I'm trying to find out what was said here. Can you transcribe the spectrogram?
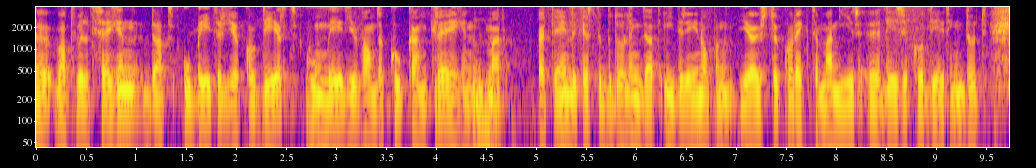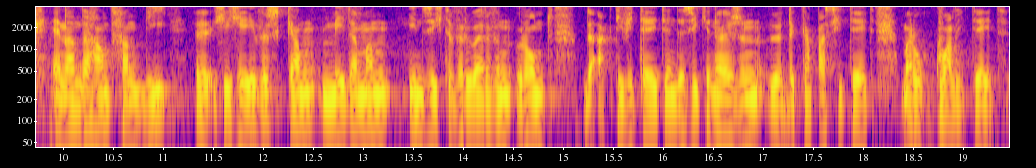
uh, wat wil zeggen dat hoe beter je codeert, hoe meer je van de koek kan krijgen. Mm -hmm. Maar uiteindelijk is de bedoeling dat iedereen op een juiste, correcte manier uh, deze codering doet. En aan de hand van die uh, gegevens kan Medaman inzichten verwerven rond de activiteit in de ziekenhuizen, uh, de capaciteit, maar ook kwaliteit,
